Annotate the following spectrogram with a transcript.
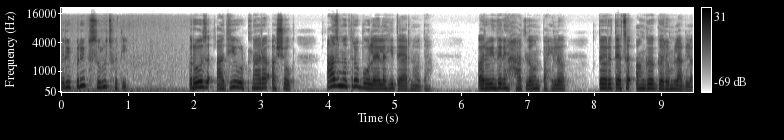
रिपरिप सुरूच होती. रोज आधी उठणारा अशोक आज मात्र बोलायलाही तयार नव्हता. अरविंदने हात लावून पाहिलं तर त्याचं अंग गरम लागलं.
